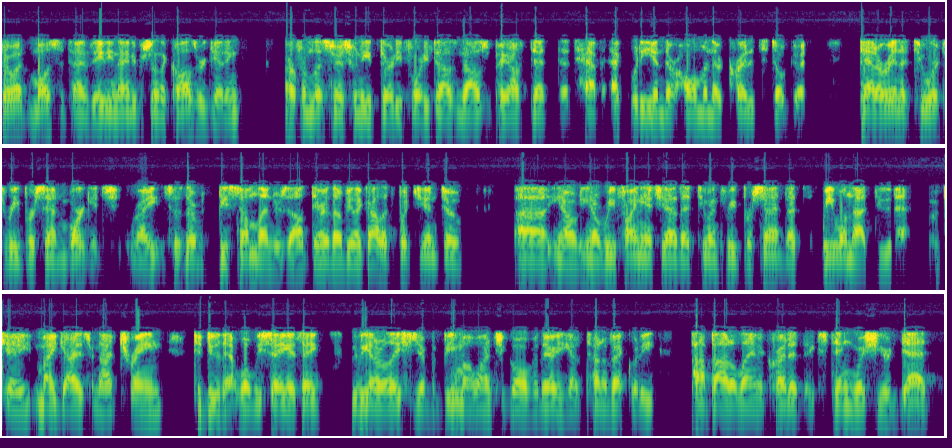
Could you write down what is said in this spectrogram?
to it, most of the times, 80, 90% of the calls we're getting are from listeners who need thirty, forty thousand dollars to pay off debt that have equity in their home and their credit's still good, that are in a two or three percent mortgage, right? So there would be some lenders out there that'll be like, oh, let's put you into, uh, you know, you know, refinance you out of that two and three percent. That's we will not do that. Okay, my guys are not trained to do that. What we say is, hey, we've got a relationship with BMO. Why don't you go over there? You got a ton of equity. Pop out a line of credit, extinguish your debt,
